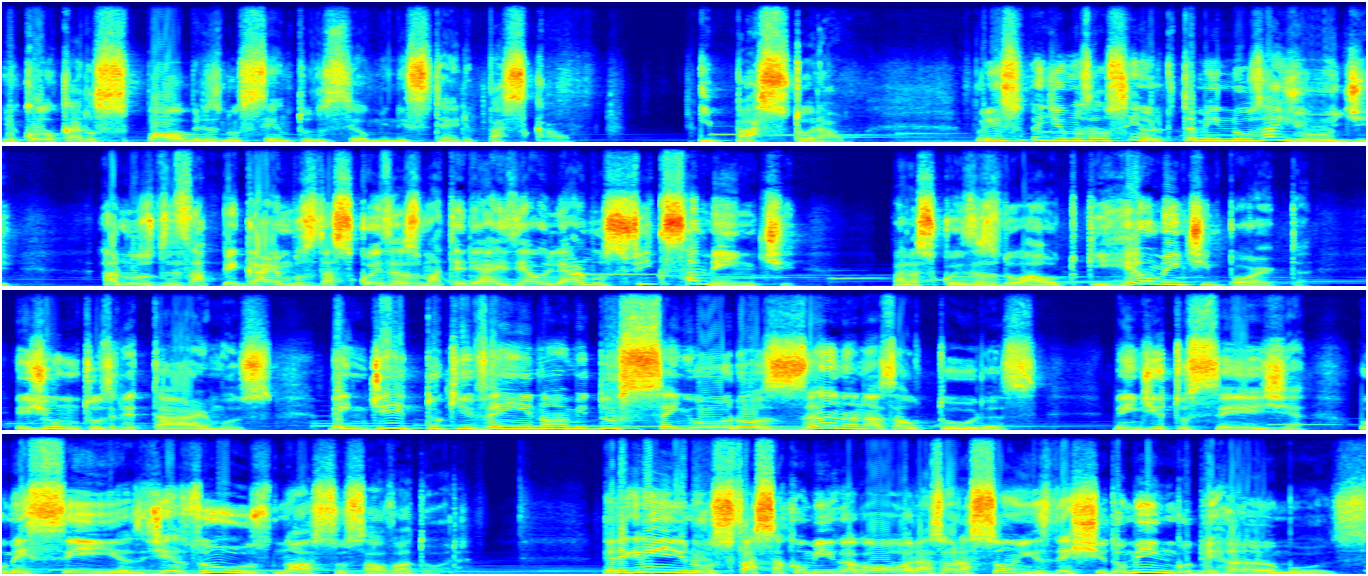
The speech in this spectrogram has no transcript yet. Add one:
e colocar os pobres no centro do seu ministério pascal e pastoral. Por isso pedimos ao Senhor que também nos ajude a nos desapegarmos das coisas materiais e a olharmos fixamente para as coisas do alto que realmente importa e juntos gritarmos: Bendito que vem em nome do Senhor, hosana nas alturas. Bendito seja o Messias, Jesus, nosso Salvador. Peregrinos, faça comigo agora as orações deste domingo de Ramos.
